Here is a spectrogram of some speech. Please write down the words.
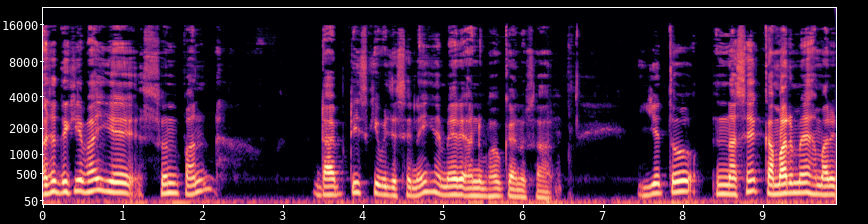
अच्छा देखिए भाई ये सुनपन डायबिटीज़ की वजह से नहीं है मेरे अनुभव के अनुसार। ये तो नसें कमर में हमारे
